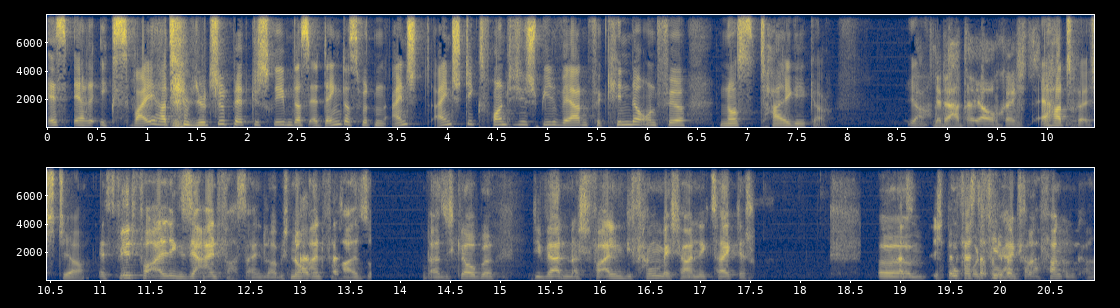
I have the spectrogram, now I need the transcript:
SRX2 hat im YouTube-Pad geschrieben, dass er denkt, das wird ein einstiegsfreundliches Spiel werden für Kinder und für Nostalgiker. Ja. Ja, da hat er ja auch recht. Er hat recht, ja. Es wird vor allen Dingen sehr einfach sein, glaube ich. Noch also, einfacher als so. Also ich glaube, die werden das, vor allem die Fangmechanik zeigt ja schon. Ähm, also ich bin fest davon überzeugt. fangen kann.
